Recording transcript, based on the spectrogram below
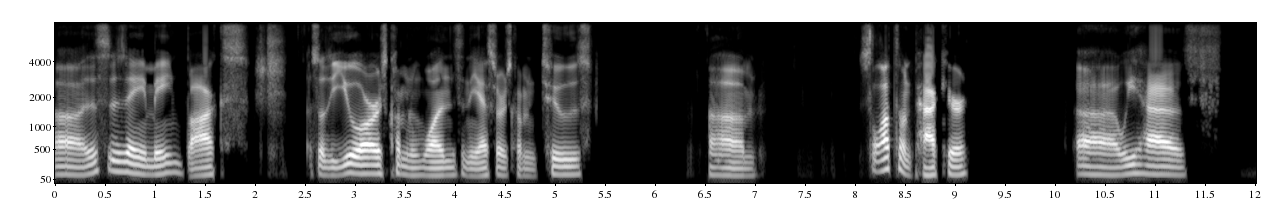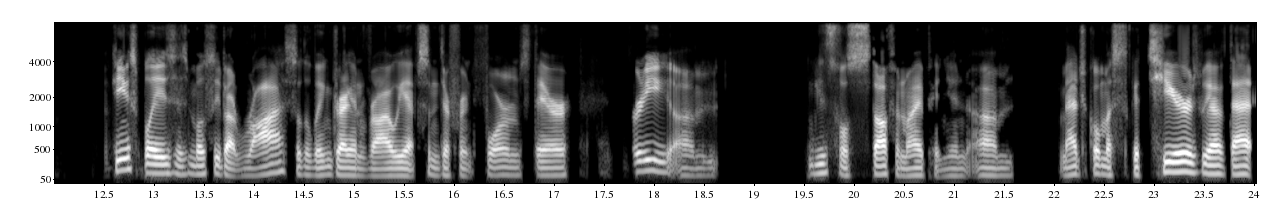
uh, this is a main box, so the URs come in ones and the SRs come in twos. Um, it's a lot to unpack here. Uh, we have Phoenix Blaze is mostly about Ra, so the Winged Dragon Ra. We have some different forms there. Pretty um useful stuff in my opinion. Um, Magical Musketeers, we have that.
